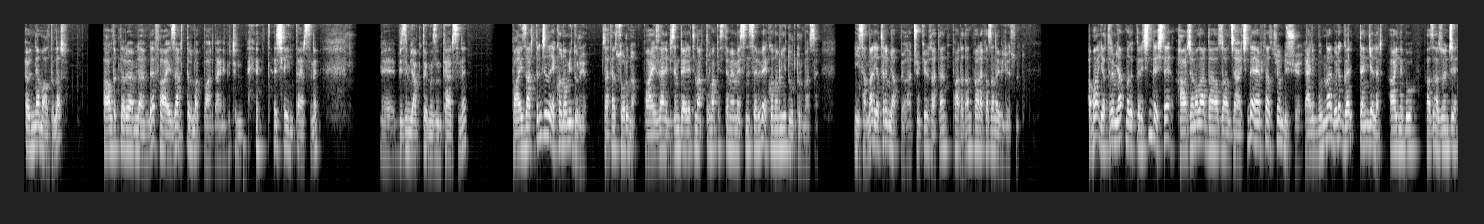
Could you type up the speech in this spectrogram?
önlem aldılar. Aldıkları önlemde faizi arttırmak vardı. Hani bütün şeyin tersine. Ee, bizim yaptığımızın tersine. Faiz arttırınca da ekonomi duruyor. Zaten sorun o. Faiz yani bizim devletin arttırmak istememesinin sebebi ekonomiyi durdurması. İnsanlar yatırım yapmıyorlar. Çünkü zaten paradan para kazanabiliyorsun. Ama yatırım yapmadıkları için de işte harcamalar daha azalacağı için de enflasyon düşüyor. Yani bunlar böyle garip dengeler. Aynı bu az, az önce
